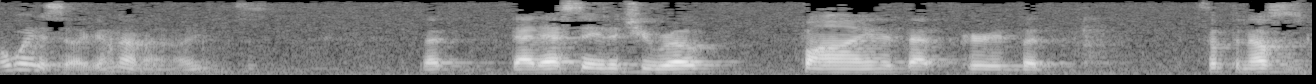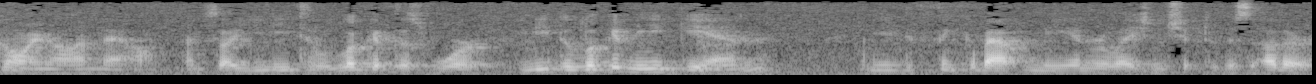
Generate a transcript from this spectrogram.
oh wait a second, no, no, no. That that essay that you wrote, fine at that period, but something else is going on now. And so you need to look at this work. You need to look at me again. You need to think about me in relationship to this other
